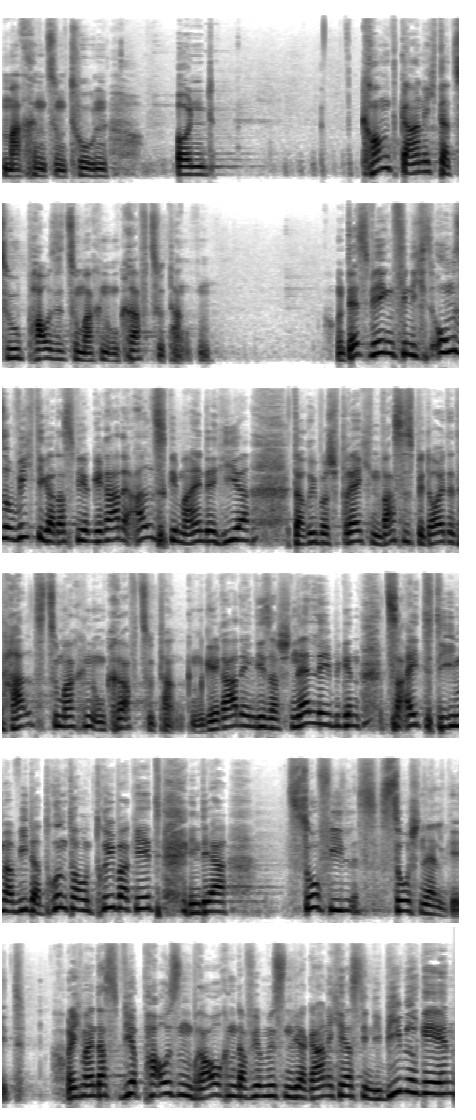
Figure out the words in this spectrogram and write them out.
Machen, zum Tun und kommt gar nicht dazu, Pause zu machen und Kraft zu tanken. Und deswegen finde ich es umso wichtiger, dass wir gerade als Gemeinde hier darüber sprechen, was es bedeutet, Halt zu machen und Kraft zu tanken. Gerade in dieser schnelllebigen Zeit, die immer wieder drunter und drüber geht, in der so viel so schnell geht. Und ich meine, dass wir Pausen brauchen, dafür müssen wir gar nicht erst in die Bibel gehen.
